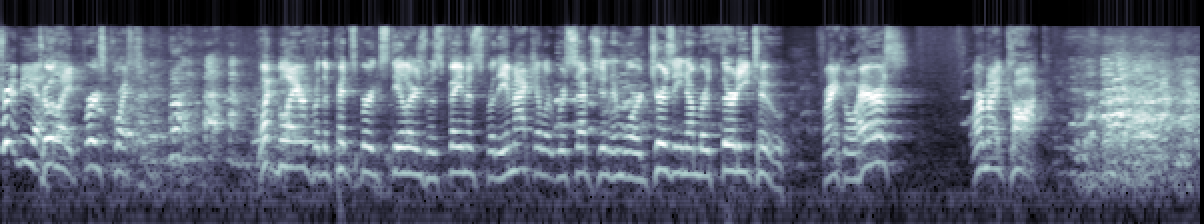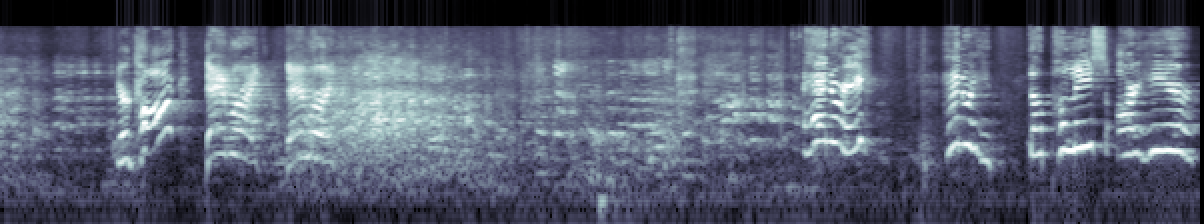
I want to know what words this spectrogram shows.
trivia. Too late. First question. What player for the Pittsburgh Steelers was famous for the immaculate reception and wore jersey number 32? Franco Harris or my cock? Your cock? Damn right. Damn right. Henry! Henry, the police are here.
